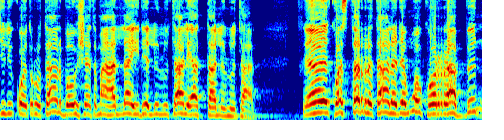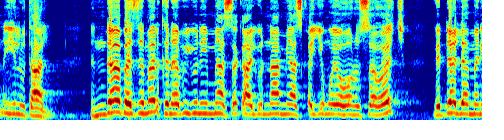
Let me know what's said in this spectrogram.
ጅል ይቆጥሩታል በውሸት መሀል ላይ ይደልሉታል ያታልሉታል። ኮስተር ታለ ደግሞ ኮራብን ይሉታል። እንደ በዚህ መልክ ነቢዩን የሚያሰቃዩና የሚያስቀይሙ የሆኑት ሰዎች ግደን ለምን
